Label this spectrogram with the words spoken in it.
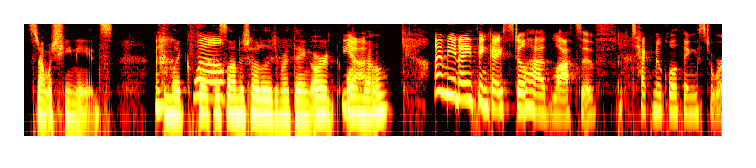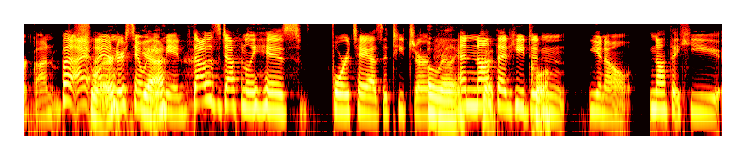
it's not what she needs and like focus on a totally different thing or yeah. or no I mean, I think I still had lots of technical things to work on, but I, Sure. I understand what Yeah. you mean. That was definitely his forte as a teacher. Oh, really? And not Good. that he didn't, you know, not that he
